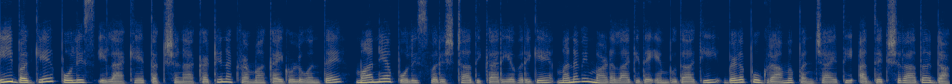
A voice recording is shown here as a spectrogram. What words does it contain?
ಈ ಬಗ್ಗೆ ಪೊಲೀಸ್ ಇಲಾಖೆ ತಕ್ಷಣ ಕಠಿಣ ಕ್ರಮ ಕೈಗೊಳ್ಳುವಂತೆ ಮಾನ್ಯ ಪೊಲೀಸ್ ವರಿಷ್ಠಾಧಿಕಾರಿಯವರಿಗೆ ಮನವಿ ಮಾಡಲಾಗಿದೆ ಎಂಬುದಾಗಿ ಬೆಳಪು ಗ್ರಾಮ ಪಂಚಾಯಿತಿ ಅಧ್ಯಕ್ಷರಾದ ಡಾ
